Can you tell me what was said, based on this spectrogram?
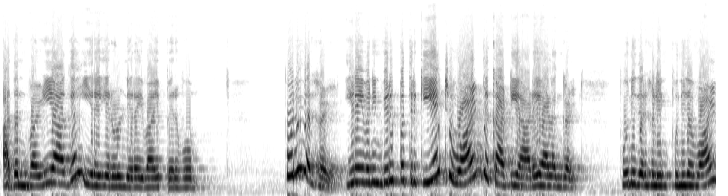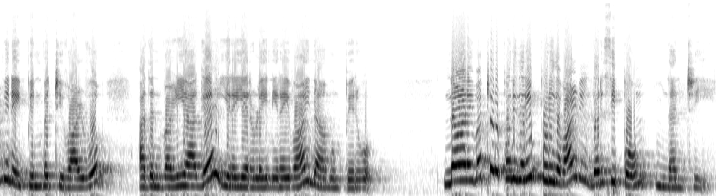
அதன் வழியாக இறையருள் நிறைவாய் பெறுவோம். புனிதர்கள் இறைவனின் விருப்பத்திற்கு ஏற்று வாழ்ந்து காட்டிய அடையாளங்கள். புனிதர்களின் புனித வாழ்வினை பின்பற்றி வாழ்வோம். அதன் வழியாக இறையருளை நிறைவாய் நாமும் பெறுவோம். நாளை மற்றொரு புனிதரின் புனித வாழ்வில் தரிசிப்போம். நன்றி.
